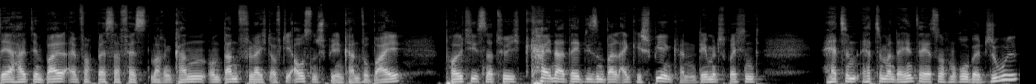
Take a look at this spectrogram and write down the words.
der halt den Ball einfach besser festmachen kann und dann vielleicht auf die Außen spielen kann. Wobei, Polti ist natürlich keiner, der diesen Ball eigentlich spielen kann. Dementsprechend hätte, hätte man dahinter jetzt noch einen Robert Joule,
